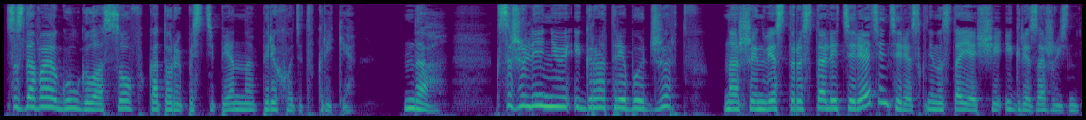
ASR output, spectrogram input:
создавая гул голосов, который постепенно переходит в крики. Да, к сожалению, игра требует жертв. Наши инвесторы стали терять интерес к ненастоящей игре за жизнь,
